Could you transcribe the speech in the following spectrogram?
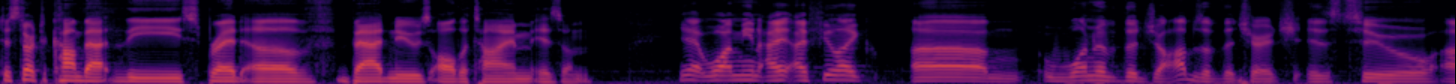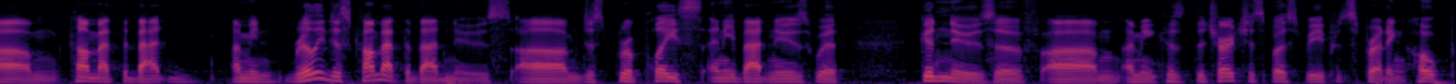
to start to combat the spread of bad news all the time ism? Yeah, well, I mean, I, I feel like um, one of the jobs of the church is to um, combat the bad. I mean, really, just combat the bad news. Um, just replace any bad news with good news. Of, um, I mean, because the church is supposed to be spreading hope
